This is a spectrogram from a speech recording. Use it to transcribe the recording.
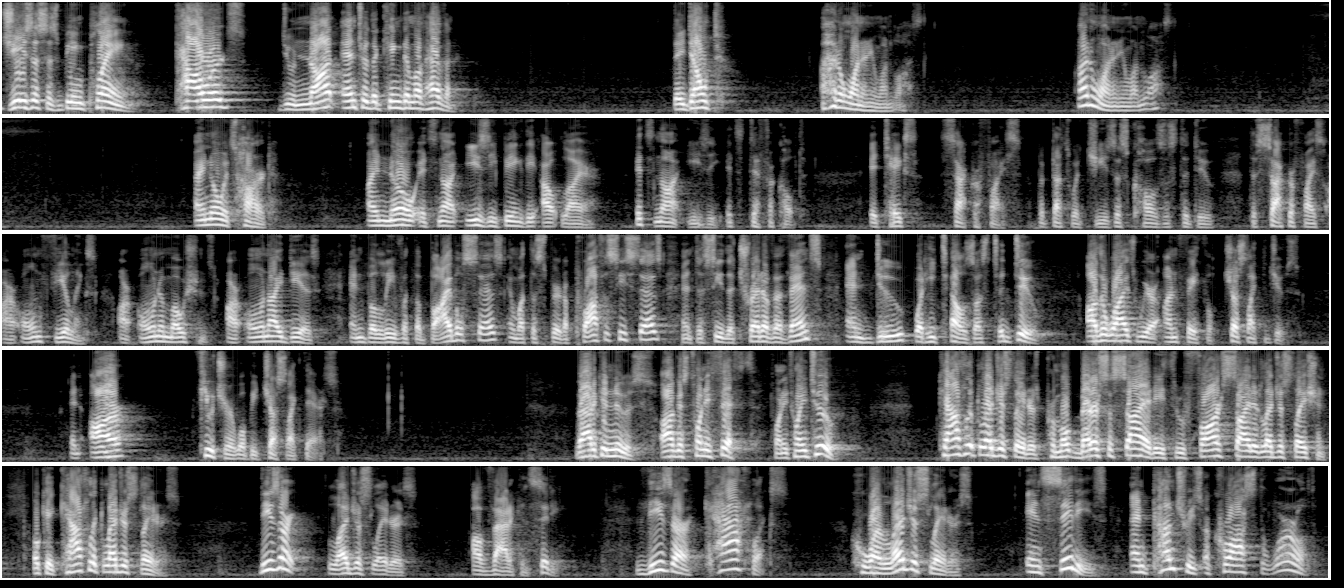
Jesus is being plain. Cowards do not enter the kingdom of heaven. They don't. I don't want anyone lost. I don't want anyone lost. I know it's hard. I know it's not easy being the outlier. It's not easy, it's difficult. It takes sacrifice, but that's what Jesus calls us to do to sacrifice our own feelings, our own emotions, our own ideas, and believe what the Bible says and what the spirit of prophecy says, and to see the tread of events and do what he tells us to do. Otherwise, we are unfaithful, just like the Jews. And our future will be just like theirs. Vatican News, August 25th, 2022. Catholic legislators promote better society through far sighted legislation. Okay, Catholic legislators. These aren't legislators of Vatican City. These are Catholics who are legislators in cities and countries across the world.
